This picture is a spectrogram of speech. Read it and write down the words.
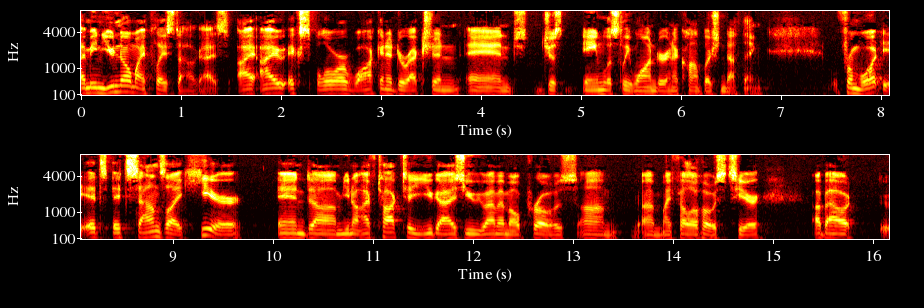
I mean, you know my playstyle, guys. I, I explore, walk in a direction, and just aimlessly wander and accomplish nothing. From what it's it sounds like here, and um, you know, I've talked to you guys, you MMO pros, um, uh, my fellow hosts here, about uh,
